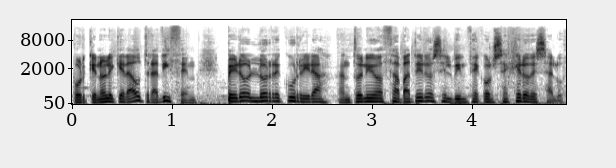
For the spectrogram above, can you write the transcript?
porque no le queda otra, dicen, pero lo recurrirá. Antonio Zapatero es el viceconsejero de Salud.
